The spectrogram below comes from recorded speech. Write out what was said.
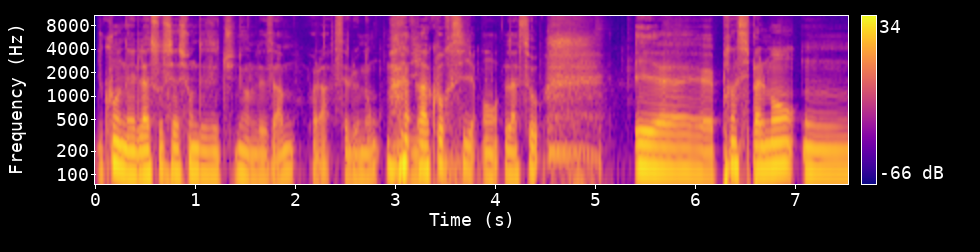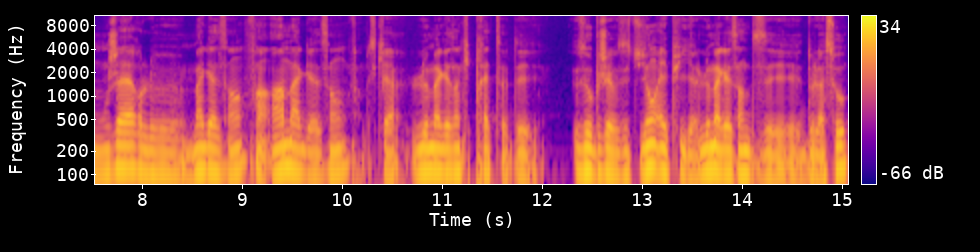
Du coup, on est l'association des étudiants de l'ESAM. Voilà, c'est le nom. Raccourci en lasso. Et euh, principalement, on gère le magasin, enfin un magasin, parce qu'il y a le magasin qui prête des objets aux étudiants, et puis il y a le magasin de l'asso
